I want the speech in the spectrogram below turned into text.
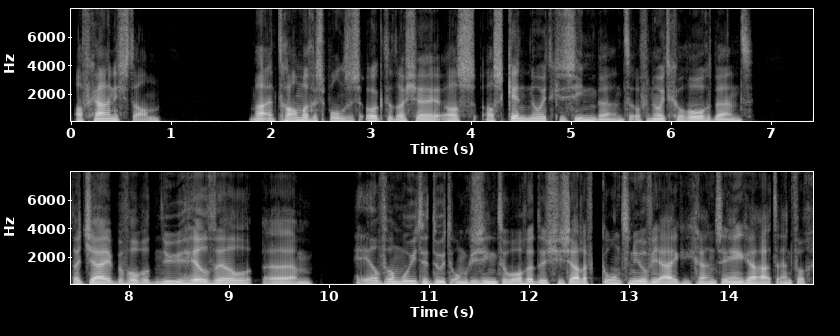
Afghanistan. Maar een traumarespons is ook dat als jij als, als kind nooit gezien bent of nooit gehoord bent, dat jij bijvoorbeeld nu heel veel, um, heel veel moeite doet om gezien te worden. Dus jezelf continu over je eigen grenzen heen gaat en voor,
